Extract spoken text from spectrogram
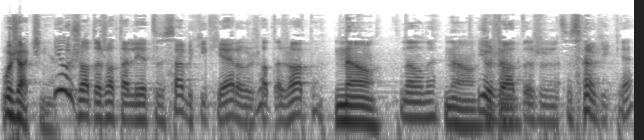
O Jotinha. E o JJ Leto, sabe o que, que era o JJ? Não. Não, né? Não. E o J Júnior, você sabe o que, que é?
